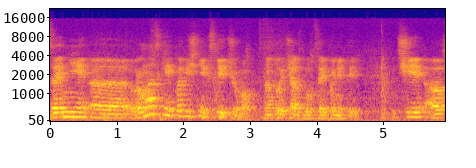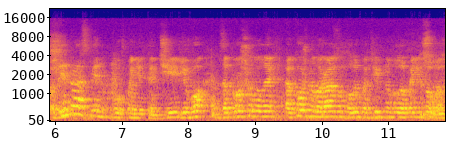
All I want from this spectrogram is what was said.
Це не е, громадський помічник слідчого на той час був цей понятий. Чи е, один раз він був понятим, чи його запрошували е, кожного разу, коли потрібно було понятовано.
